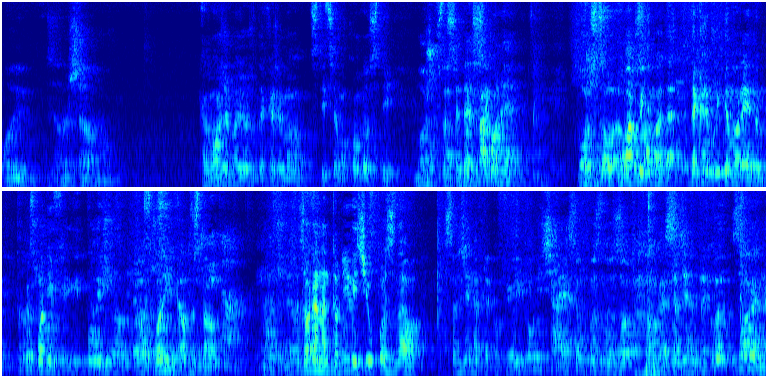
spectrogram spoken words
ovim završavamo. Jel možemo još da kažemo sticam okolnosti Može, što se kako- desilo? kako ne? Pošto ovako idemo, da, da kažemo idemo redom. Gospodin Filipović, gospodin, odnosno Zoran Antonijević je upoznao Srđana preko Filipovića, a ja sam upoznao Zo- ovoga Srđana preko Zorana.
